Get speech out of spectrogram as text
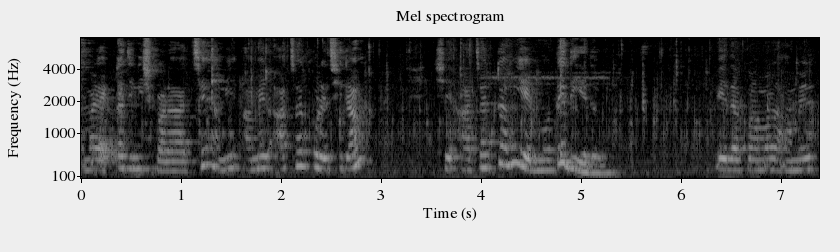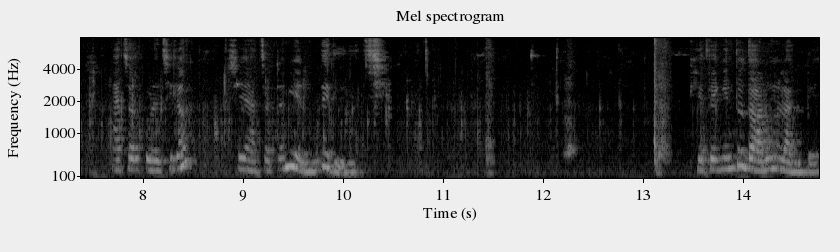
আমার একটা জিনিস করা আছে, আমি আমের আচার করেছিলাম, সে আচারটা আমি এর মধ্যে দিয়ে দেবো। এই দেখো, আমার আমের আচার করেছিলাম, সেই আচারটা আমি এর মধ্যে দিয়ে দিচ্ছি। খেতে কিন্তু দারুণ লাগবে।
